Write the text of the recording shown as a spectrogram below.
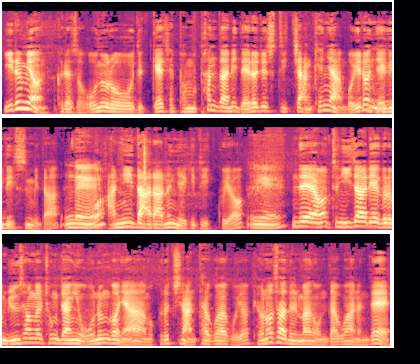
이르면 그래서 오늘 오후 늦게 재판부 판단이 내려질 수도 있지 않겠냐 뭐 이런 얘기도 있습니다. 네. 뭐 아니다라는 얘기도 있고요. 예. 근데 아무튼 이 자리에 그럼 윤석열 총장이 오는 거냐 뭐 그렇진 않다고 하고요. 변호사들만 온다고 하는데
